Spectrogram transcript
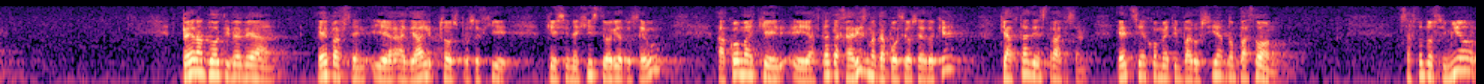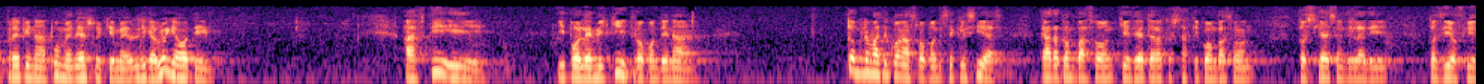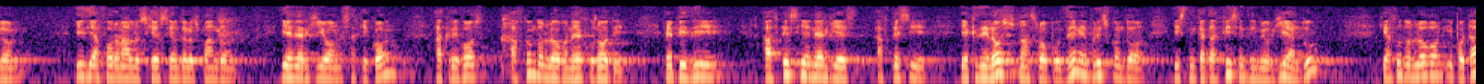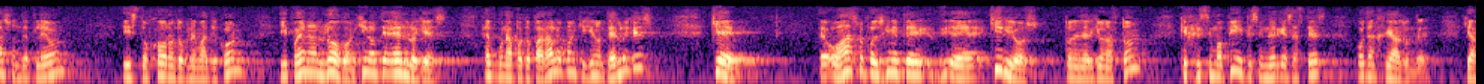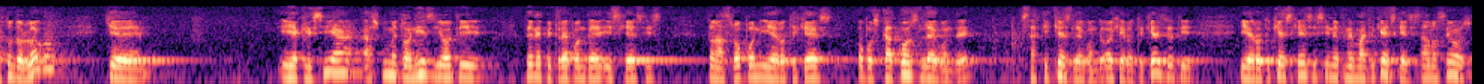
Πέραν του ότι βέβαια έπαυσε η αδιάλειπτος προσευχή και η συνεχής θεωρία του Θεού ακόμα και αυτά τα χαρίσματα που ο Θεός έδωκε και αυτά διαστράφησαν έτσι έχουμε την παρουσία των παθών σε αυτό το σημείο πρέπει να πούμε έστω και με λίγα λόγια ότι αυτή η, η πολεμική τρόποντινά των πνευματικών ανθρώπων της Εκκλησίας κατά των παθών και ιδιαίτερα των σαρκικών παθών των σχέσεων δηλαδή των δύο φίλων ή διαφόρων άλλων σχέσεων τέλος πάντων ή ενεργειών σαρκικών ακριβώς αυτόν τον λόγο έχουν ότι επειδή αυτές οι ενέργειες αυτές οι, οι εκδηλώσεις του ανθρώπου δεν ευρίσκονται στην καταφύση δημιουργία του και αυτόν τον λόγο υποτάσσονται πλέον εις των χώρων των πνευματικών υπό έναν λόγο. Γίνονται έλογες. Φεύγουν από το παράλογο και γίνονται έλογες και ε, ο άνθρωπος γίνεται ε, κύριος των ενεργειών αυτών και χρησιμοποιεί τις ενέργειες αυτές όταν χρειάζονται. Για αυτόν τον λόγο και η Εκκλησία ας πούμε τονίζει ότι δεν επιτρέπονται οι σχέσεις των ανθρώπων οι ερωτικές όπως κακώς λέγονται σαρκικές λέγονται όχι ερωτικές διότι οι ερωτικές σχέσεις είναι πνευματικές σχέσεις αν ο Θεός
